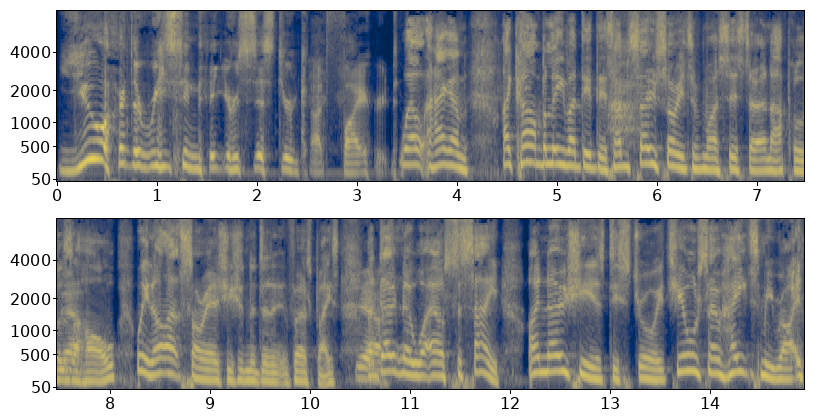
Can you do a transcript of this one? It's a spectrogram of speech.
You are the reason that your sister got fired. Well, hang on. I can't believe I did this. I'm so sorry to my sister and Apple as Yeah. a whole. We're not that sorry as she shouldn't have done it in the first place. Yeah. I don't know what else to say. I know she is destroyed. She also hates me right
